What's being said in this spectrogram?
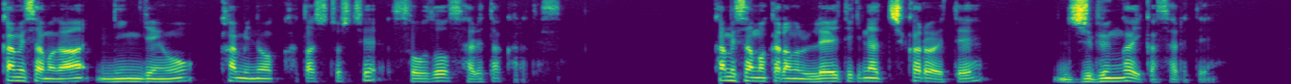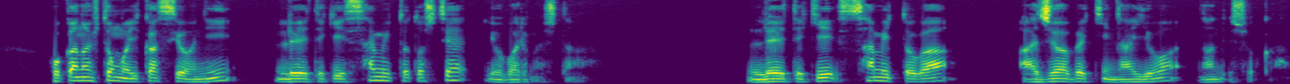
神様が人間を神の形として創造されたからです。神様からの霊的な力を得て自分が生かされて他の人も生かすように霊的サミットとして呼ばれました。霊的サミットが味わうべき内容は何でしょうか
